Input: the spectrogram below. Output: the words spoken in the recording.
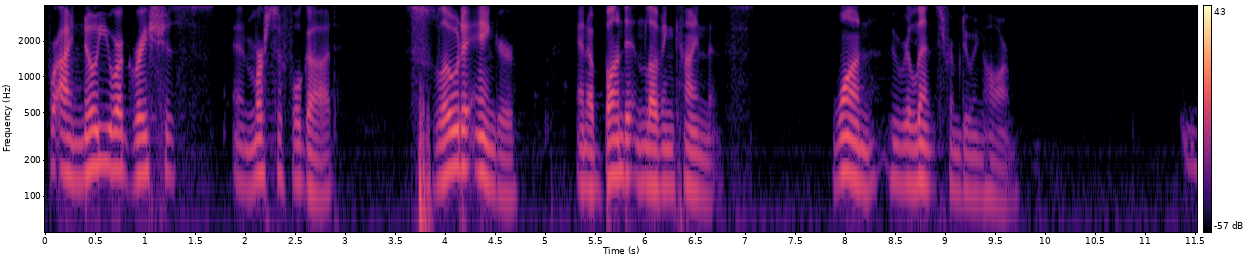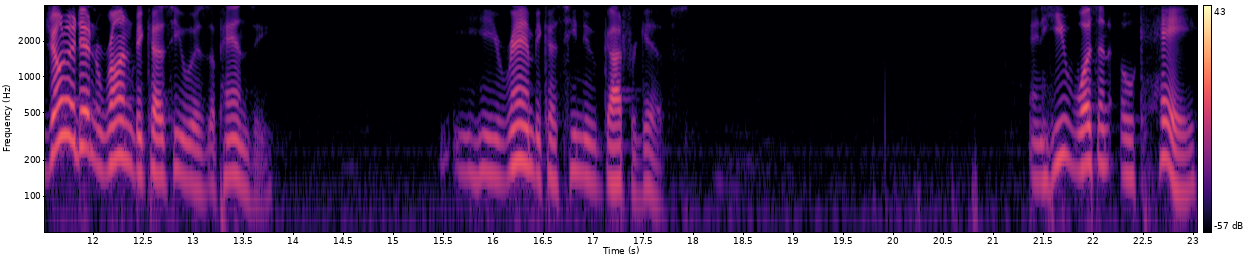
For I know you are gracious and merciful God, slow to anger and abundant in loving kindness, one who relents from doing harm. Jonah didn't run because he was a pansy. He ran because he knew God forgives. And he wasn't okay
